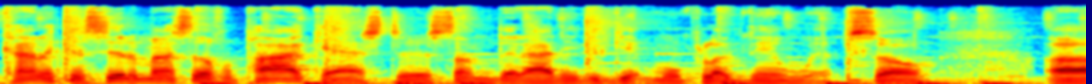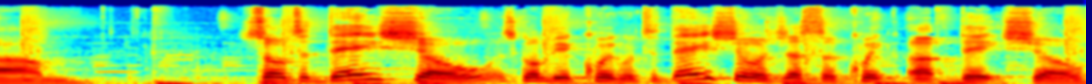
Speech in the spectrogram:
kind of consider myself a podcaster, something that I need to get more plugged in with. So, um, so today's show is going to be a quick one. Today's show is just a quick update show.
